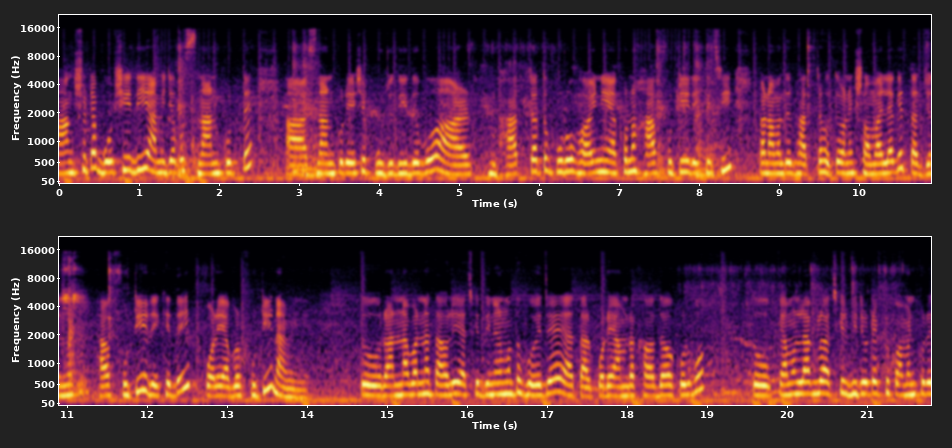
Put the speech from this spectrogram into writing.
মাংসটা বসিয়ে দিয়ে আমি যাব স্নান করতে। আর স্নান করে এসে পুজো দিয়ে দেবো। আর ভাতটা তো পুরো হয়নি এখনও হাফ ফুটিয়ে রেখেছি। কারণ আমাদের ভাতটা হতে অনেক সময় লাগে, তার জন্য হাফ ফুটিয়ে রেখে দেই, পরে আবার ফুটিয়ে নামিয়ে নিই। তো রান্না বান্না তাহলেই আজকের দিনের মতো হয়ে যায়, আর তারপরে আমরা খাওয়া দাওয়া করব। তো কেমন লাগল আজকের ভিডিওটা একটু কমেন্ট করে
